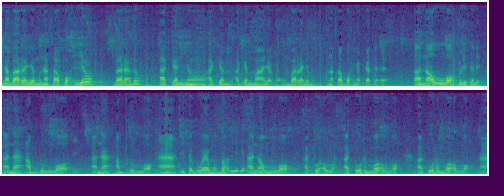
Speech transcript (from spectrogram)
Nah barang yang munasabah ia barang tu akannya akan akan maya barang yang munasabahnya perkataan. ana Allah boleh tak ana abdullahi. Ana abdullah. Ha kita buat mudah tu jadi ana Allah. Aku Allah. Aku hamba Allah aku hamba Allah. Ha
